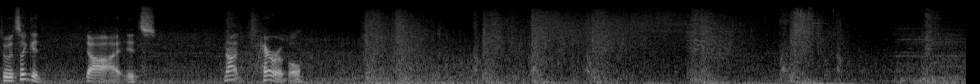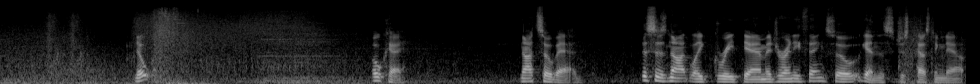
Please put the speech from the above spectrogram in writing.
So it's like a dot. It's not terrible. Nope. Okay. Not so bad. This is not, like, great damage or anything, so, again, this is just testing it out.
